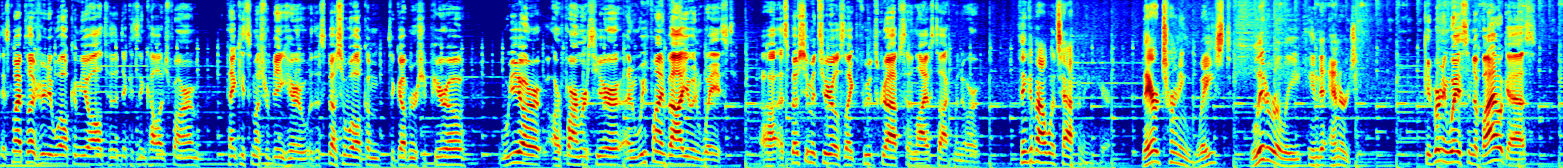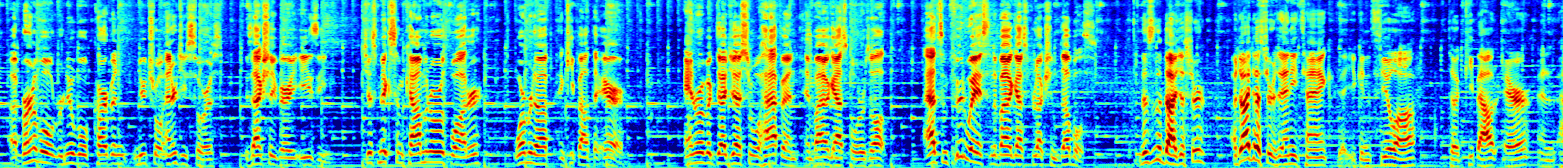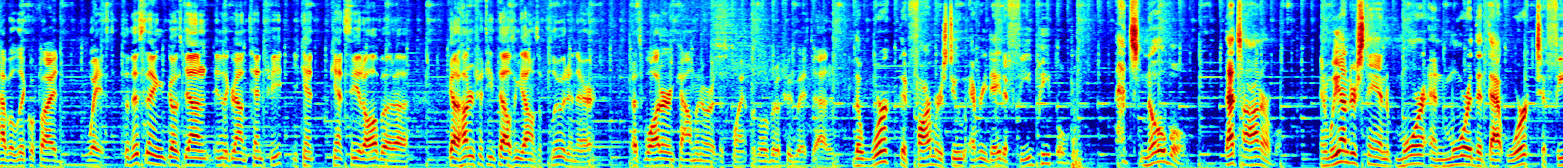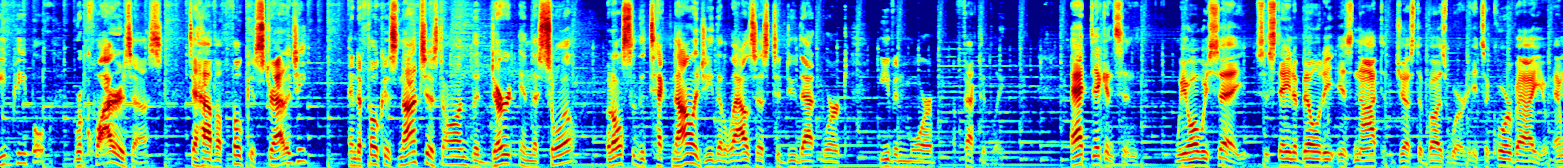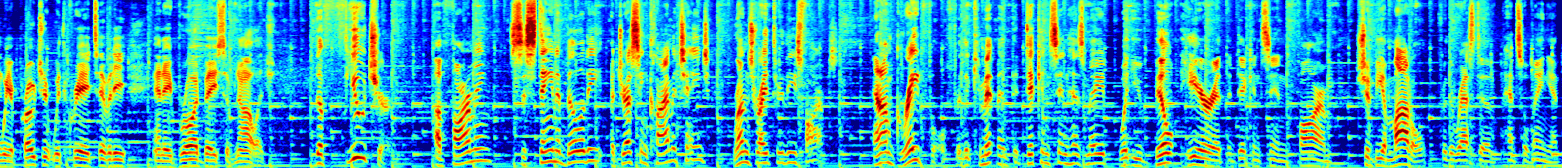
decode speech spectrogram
It's my pleasure to welcome you all to the Dickinson College Farm. Thank you so much for being here with a special welcome to Governor Shapiro. We are, are farmers here and we find value in waste, uh, especially materials like food scraps and livestock manure. Think about what's happening here. They are turning waste literally into energy. Converting waste into biogas, a burnable, renewable, carbon neutral energy source, is actually very easy. Just mix some cow manure with water, warm it up, and keep out the air. Anaerobic digestion will happen and biogas will result. Add some food waste and the biogas production doubles. This is the digester. A digester is any tank that you can seal off to keep out air and have a liquefied waste. So this thing goes down into the ground 10 feet. You can't, can't see it all, but uh, got 115,000 gallons of fluid in there. That's water and cow manure at this point with a little bit of food waste added. The work that farmers do every day to feed people, that's noble, that's honorable. And we understand more and more that that work to feed people requires us to have a focused strategy and to focus not just on the dirt in the soil, but also the technology that allows us to do that work even more effectively. At Dickinson, we always say sustainability is not just a buzzword, it's a core value, and we approach it with creativity and a broad base of knowledge. The future of farming, sustainability, addressing climate change runs right through these farms. And I'm grateful for the commitment that Dickinson has made. What you've built here at the Dickinson farm should be a model for the rest of Pennsylvania.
